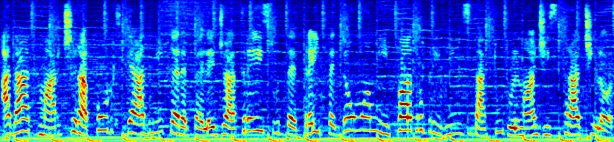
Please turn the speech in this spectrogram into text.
a dat marci raport de admitere pe legea 303 pe 2004 privind statutul magistracilor,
